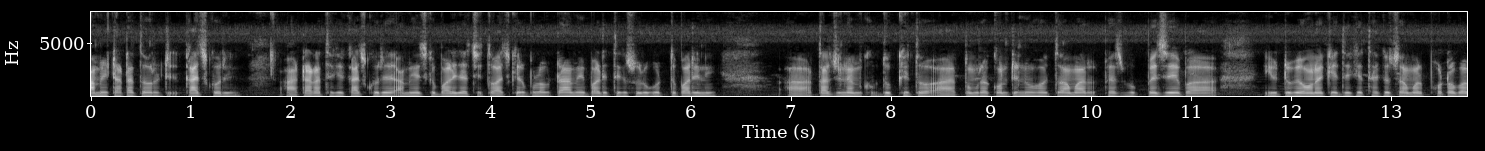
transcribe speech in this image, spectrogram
আমি টাটাতে অলরেডি কাজ করি। আর টাটা থেকে কাজ করে আমি আজকে বাড়ি যাচ্ছি। তো আজকের ব্লগটা আমি বাড়ি থেকে শুরু করতে পারিনি। আর তার জন্য আমি খুব দুঃখিত। আর তোমরা কন্টিনিউ হয়তো আমার ফেসবুক পেজে বা ইউটিউবে অনেকে দেখে থাকেছো আমার ফটো বা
